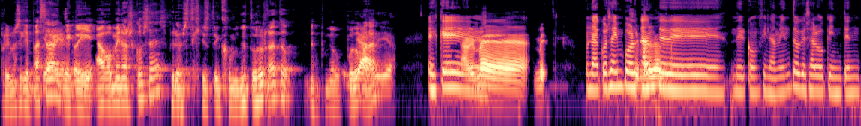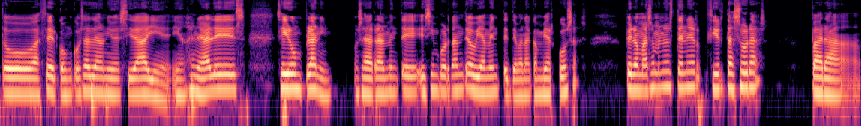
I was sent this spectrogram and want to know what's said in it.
Porque no sé qué pasa, que estoy. aquí hago menos cosas, pero es que estoy comiendo todo el rato. No, no puedo Ya, parar. tío. es que A mí me, me- una cosa importante de- del confinamiento, que es algo que intento hacer con cosas de la universidad y, y en general, es seguir un planning. O sea, realmente es importante, obviamente te van a cambiar cosas, pero más o menos tener ciertas horas para,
